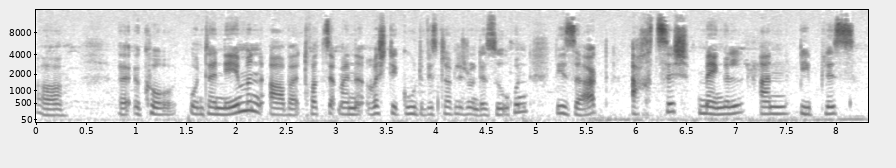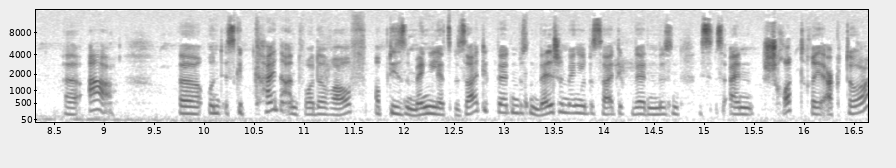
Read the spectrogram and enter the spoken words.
äh, äh, Öko-Unternehmen, aber trotzdem eine richtig gute wissenschaftliche Untersuchung, die sagt 80 Mängel an Biblis A. Und es gibt keine Antwort darauf, ob diese Mängel jetzt beseitigt werden müssen, welche Mängel beseitigt werden müssen. Es ist ein Schrottreaktor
